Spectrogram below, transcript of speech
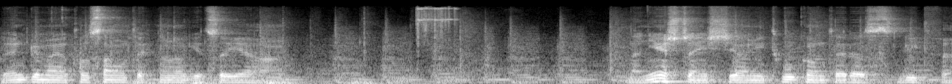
Węgry mają tą samą technologię co ja. Na nieszczęście oni tłuką teraz Litwę.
